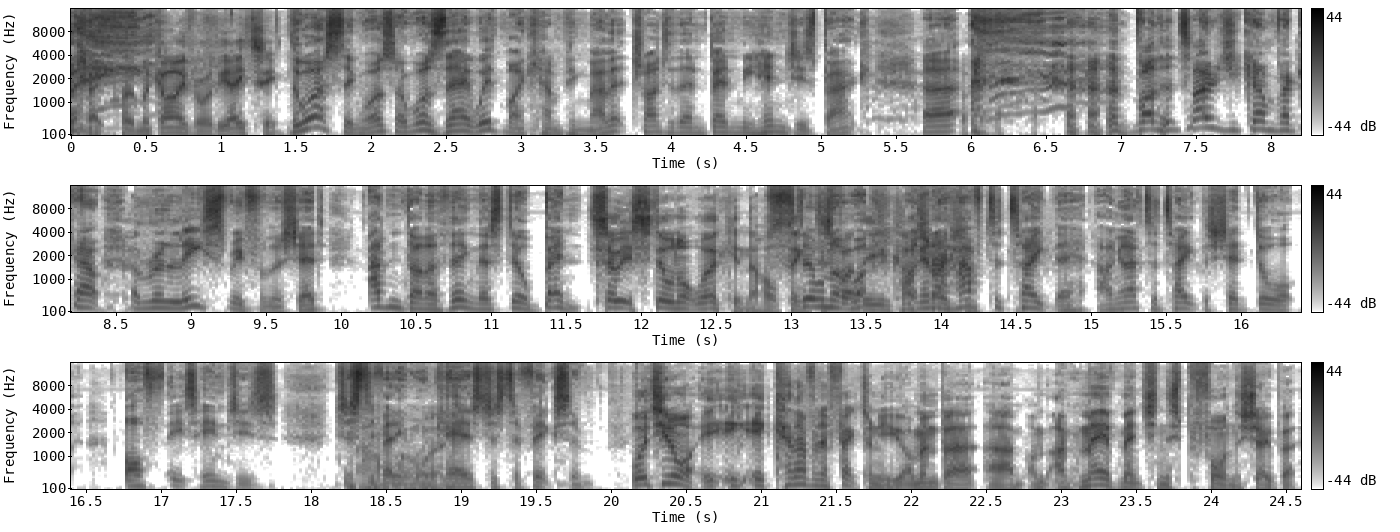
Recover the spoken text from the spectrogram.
perfect for MacGyver or the A team. The worst thing was I was there with my camping mallet trying to then bend me hinges back. Uh, and by the time she come back out and released me from the shed, hadn't done a thing. They're still bent. So it's still not working. The whole thing, despite not. wo- the I'm incarceration. going to have to take the. I'm going to have to take the shed door off its hinges, just Oh, if anyone word. cares, just to fix them. Well, do you know what? It, it, can have an effect on you. I remember, um, I may have mentioned this before on the show, but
